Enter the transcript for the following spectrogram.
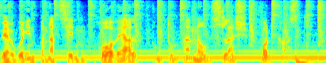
ved å gå inn på nettsiden hvl.no. slash podkast.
